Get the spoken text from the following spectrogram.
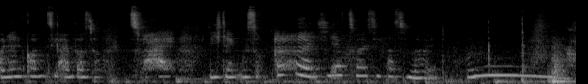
Und dann kommt sie einfach so, zwei. Und ich denke mir so, ah, jetzt weiß ich, was sie meint. Mmh.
